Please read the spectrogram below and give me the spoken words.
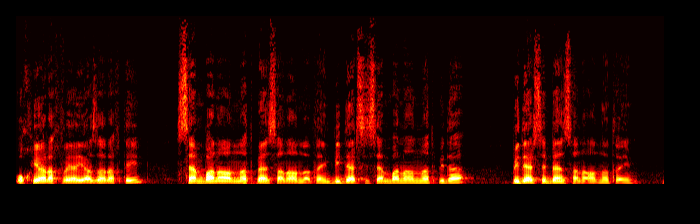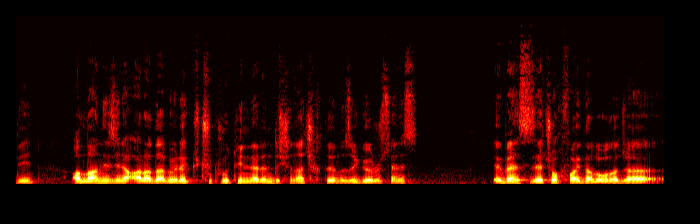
Okuyarak veya yazarak değil. Sen bana anlat ben sana anlatayım. Bir dersi sen bana anlat bir daha. Bir dersi ben sana anlatayım deyin. Allah'ın izniyle arada böyle küçük rutinlerin dışına çıktığınızı görürseniz e ben size çok faydalı olacağı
